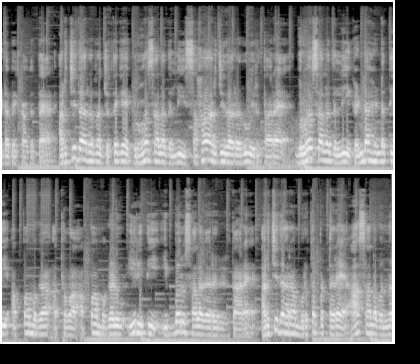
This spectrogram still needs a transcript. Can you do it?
ಇಡಬೇಕಾಗುತ್ತೆ. ಅರ್ಜಿದಾರರ ಜೊತೆಗೆ ಗೃಹ ಸಾಲದಲ್ಲಿ ಸಹ ಅರ್ಜಿದಾರರು ಇರ್ತಾರೆ. ಗೃಹ ಸಾಲದಲ್ಲಿ ಗಂಡ, ಹೆಂಡತಿ, ಅಪ್ಪ ಮಗ ಅಥವಾ ಅಪ್ಪ ಮಗಳು ಈ ರೀತಿ ಇಬ್ಬರು ಸಾಲಗಾರರಿರ್ತಾರೆ. ಅರ್ಜಿದಾರ ಮೃತಪಟ್ಟರೆ ಆ ಸಾಲವನ್ನ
